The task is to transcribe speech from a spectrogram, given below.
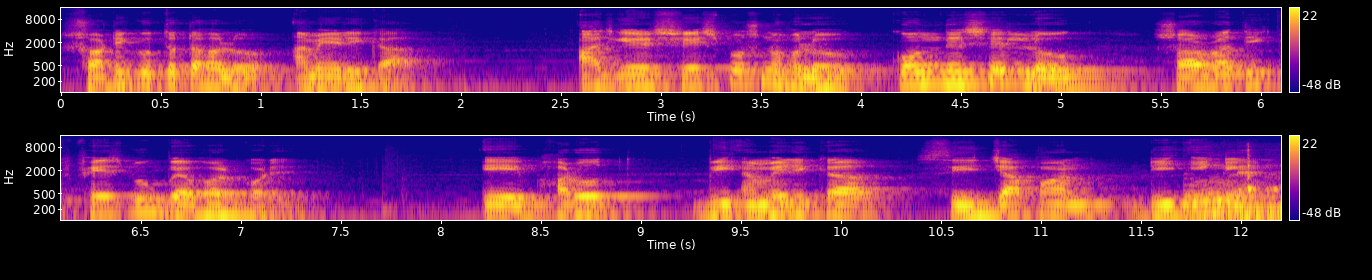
সঠিক উত্তরটা হলো আমেরিকা। আজকের শেষ প্রশ্ন হলো, কোন দেশের লোক সর্বাধিক ফেসবুক ব্যবহার করে? A Bharat, B America, C Japan, D England.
